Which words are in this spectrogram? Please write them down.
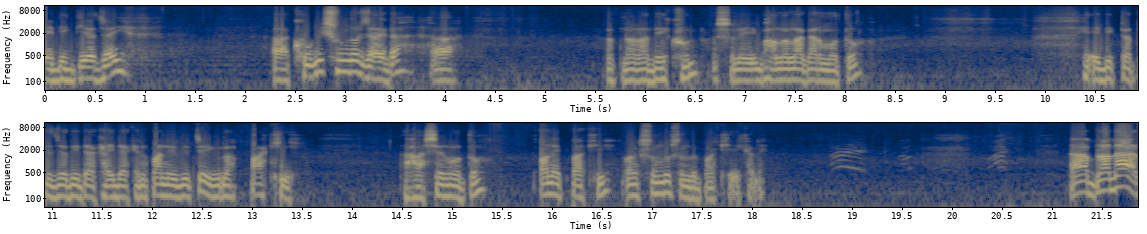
এই দিক দিয়ে যাই। খুবই সুন্দর জায়গা। আপনারা দেখুন, আসলে ভালো লাগার মতো। এই দিকটাতে যদি দেখাই, দেখেন পানির ভিতরে এগুলো পাখি, হাঁসের মতো। অনেক পাখি, অনেক সুন্দর সুন্দর পাখি এখানে। ব্রাদার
